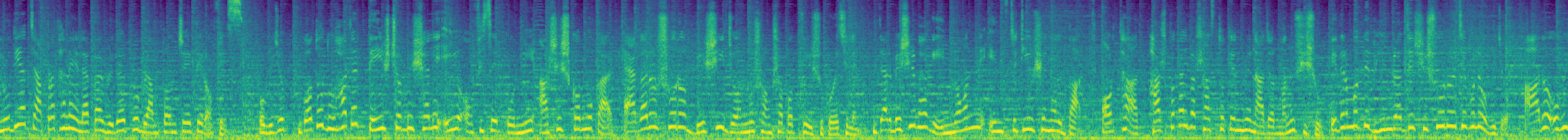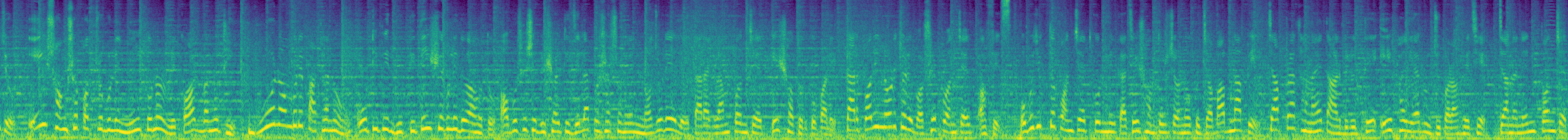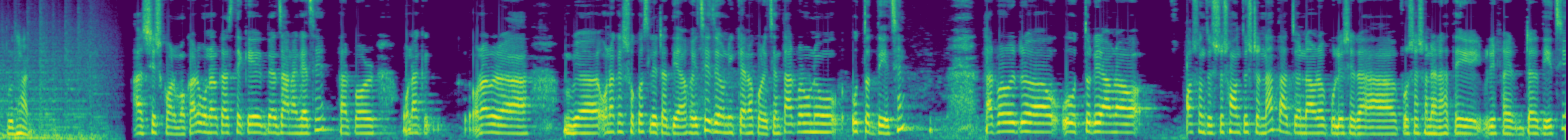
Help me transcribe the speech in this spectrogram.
নদিয়া চাপড়া থানা এলাকার হৃদয়পুর গ্রাম পঞ্চায়েতের অফিস। অভিযোগ, গত দু হাজার তেইশ চব্বিশ সালে এই অফিসের কর্মী আশিস কর্মকার এগারোশোরও বেশি জন্ম শংসাপত্র ইস্যু করেছিলেন, যার বেশিরভাগই নন ইনস্টিটিউশনাল বার্থ অর্থাৎ হাসপাতাল বা স্বাস্থ্যকেন্দ্রে না জন্মানো শিশু। এদের মধ্যে ভিন রাজ্যের শিশুও রয়েছে বলে অভিযোগ। আরও অভিযোগ, এই শংসাপত্রগুলি নেই কোনো রেকর্ড বা নথি। ভুয়ো নম্বরে পাঠানো ওটিপির ভিত্তিতেই সেগুলি দেওয়া হতো। অবশেষে বিষয়টি জেলা প্রশাসনের নজরে এলে তারা গ্রাম পঞ্চায়েতকে সতর্ক করে। তারপরই নড়চড়ে বসে পঞ্চায়েত অফিস। অভিযুক্ত পঞ্চায়েত কর্মীর কাছে সন্তোষজনক জবাব না পেয়ে চাপড়া থানায় তার বিরুদ্ধে এফআইআর রুজু করা হয়েছে, জানালেন পঞ্চায়েত প্রধান। আশিস কর্মকার। ওনার কাছ থেকে জানা গেছে, তারপর ওনাকে ওনার ওনাকে শোকস লেটার দেওয়া হয়েছে যে উনি কেন করেছেন। তারপর উনি উত্তর দিয়েছেন। তারপর উত্তরে আমরা অসন্তুষ্ট, সন্তুষ্ট না। তার জন্য আমরা পুলিশের, প্রশাসনের হাতে রেফাইয়ারটা দিয়েছি।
